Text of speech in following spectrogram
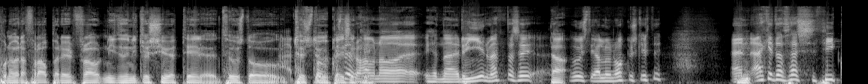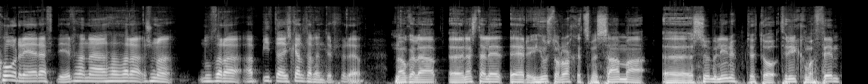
búin að vera frábærir frá 1997 til eh, 2020 Stórkostlegur og basically. hafa náða, hérna, ríin venda sig Já. Þú veist, í alveg nokkuð skipti En ekkert af þess því kóri er eftir Þannig að það þarf að, svona, nú þarf að býta í skjaldalendur Nákvæmlega, uh, næsta lið er Houston Rockets með sama uh, sömu línu, 23,5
